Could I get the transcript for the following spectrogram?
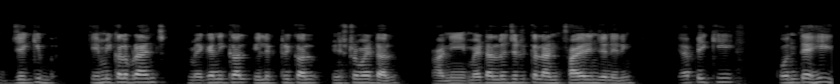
जे की chemical branch mechanical electrical instrumental आणि मेटॅलॉजिकल अँड फायर इंजिनिअरिंग यापैकी कोणत्याही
